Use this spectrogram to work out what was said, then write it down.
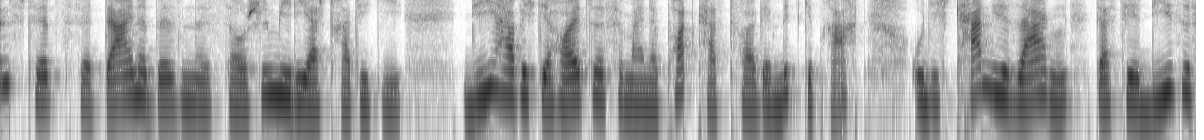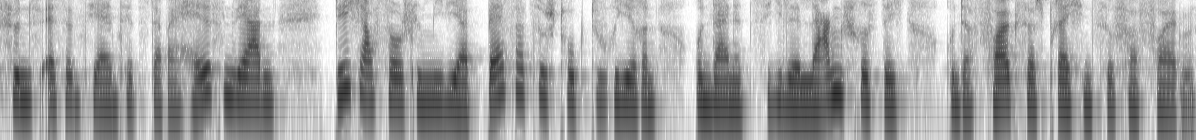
Fünf Tipps für deine Business Social Media Strategie. Die habe ich dir heute für meine Podcast Folge mitgebracht und ich kann dir sagen, dass dir diese fünf essentiellen Tipps dabei helfen werden, dich auf Social Media besser zu strukturieren und deine Ziele langfristig und erfolgsversprechend zu verfolgen.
